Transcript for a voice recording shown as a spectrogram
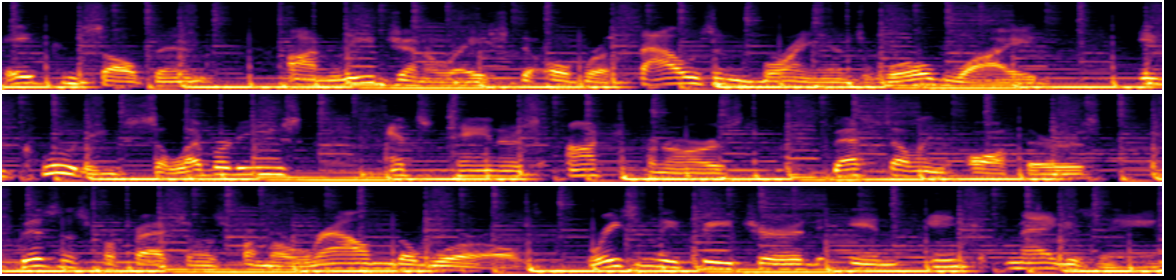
paid consultant on lead generation to over a thousand brands worldwide, including celebrities, entertainers, entrepreneurs, best selling authors, business professionals from around the world. Recently featured in Inc. magazine,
